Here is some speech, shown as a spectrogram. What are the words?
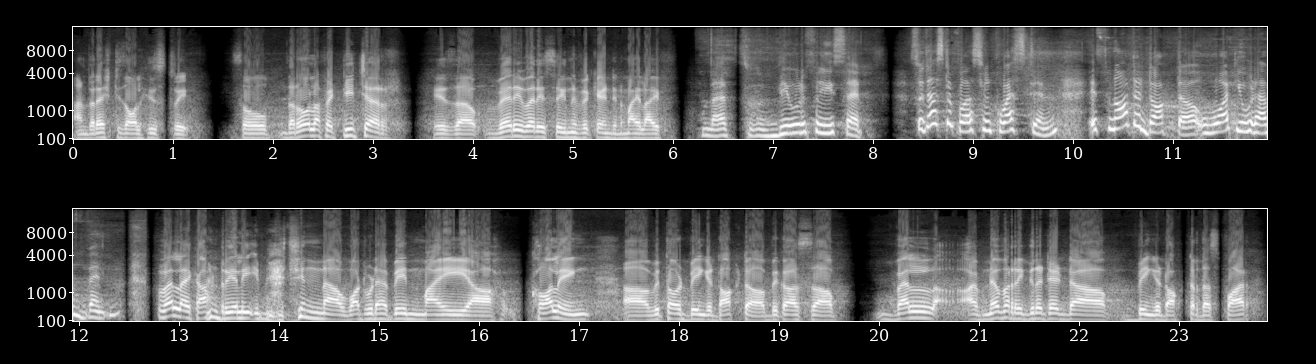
And the rest is all history. So the role of a teacher is uh, very very significant in my life That's beautifully said. So, just a personal question. If not a doctor, what you would have been? Well, I can't really imagine uh, what would have been my uh, calling uh, without being a doctor because, uh, well, I've never regretted uh, being a doctor thus far.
